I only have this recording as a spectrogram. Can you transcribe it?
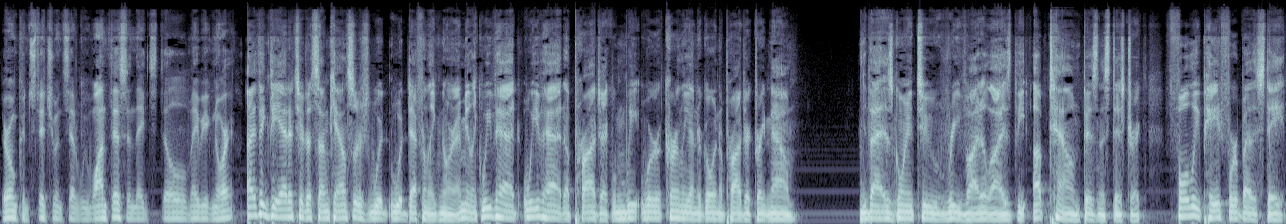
their own constituents said we want this, and they'd still maybe ignore it. I think the attitude of some counselors would would definitely ignore it. I mean, like we've had we've had a project when we we're currently undergoing a project right now that is going to revitalize the uptown business district, fully paid for by the state,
